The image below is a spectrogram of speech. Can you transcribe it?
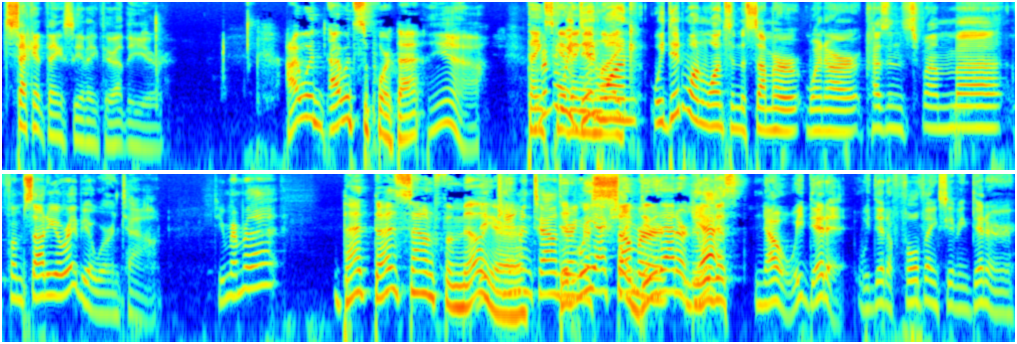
second Thanksgiving throughout the year. I would I would support that. Yeah. Thanksgiving Remember we did and one. like We did one once in the summer when our cousins from uh, from Saudi Arabia were in town. Do you remember that? that does sound They familiar. came in town did during we the actually summer. do that or did Yeah. we just No, we did it. We did a full Thanksgiving dinner.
